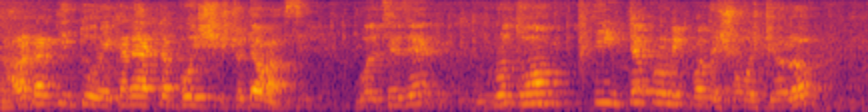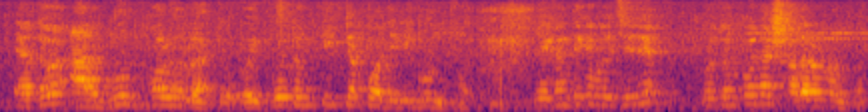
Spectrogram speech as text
ধারাটার কিন্তু এখানে একটা বৈশিষ্ট্য দেওয়া আছে। বলছে যে, প্রথম তিনটা ক্রমিক পদের সমষ্টি হলো এত আর গুণফল হলো এত। ওই প্রথম তিনটা পদেরই গুণফল। তো এখান থেকে বলছে যে, প্রথম পদ আর সাধারণ অনুপাত।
